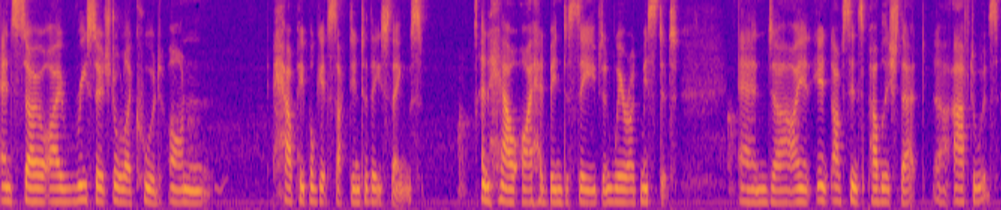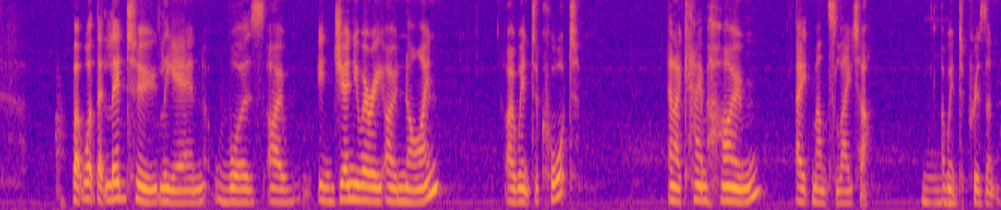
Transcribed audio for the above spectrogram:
And so I researched all I could on how people get sucked into these things and how I had been deceived and where I'd missed it. And uh, I, I've since published that uh, afterwards. But what that led to, Leanne, was I in January 09, I went to court and I came home eight months later. I went to prison.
